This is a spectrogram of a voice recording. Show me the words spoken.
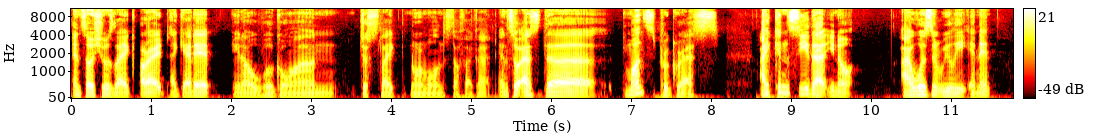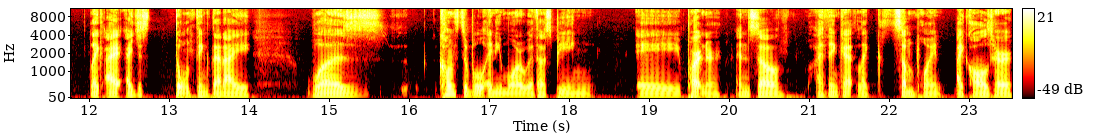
And so she was like, all right, I get it. You know, we'll go on just like normal and stuff like that. And so as the months progress, I can see that, you know, I wasn't really in it. Like, I, I just don't think that I was comfortable anymore with us being a partner. And so I think at like some point I called her.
